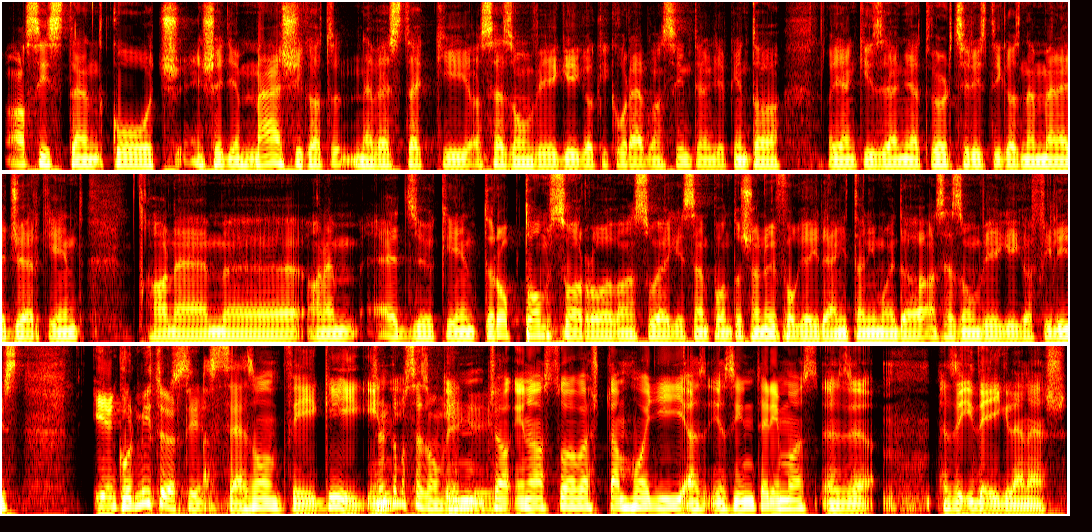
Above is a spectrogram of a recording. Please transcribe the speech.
asszisztent coach, és egy másikat neveztek ki a szezon végéig, aki korábban szintén egyébként a, a Yankees-el nyert World Series-t, igaz nem menedzserként, hanem, hanem edzőként. Rob Thompsonról van szó egészen pontosan, ő fogja irányítani majd a, a szezon végéig a Filiszt. Ilyenkor mi történt? A szezon végéig? Szerintem a szezon végéig. Én, csak, én azt olvastam, hogy így az, az interim az, ez, ez ideiglenes.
